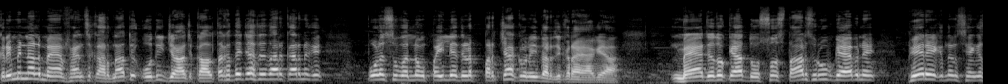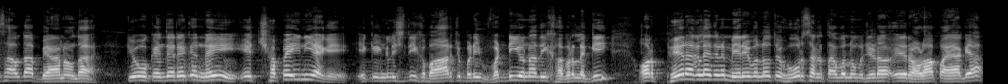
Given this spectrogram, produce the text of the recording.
ਕ੍ਰਿਮੀਨਲ ਮੈਂ ਅਫੈਂਸ ਕਰਨਾ ਤੇ ਉਹਦੀ ਜਾਂਚ ਕਾਲ ਤਖਤ ਦੇ ਜਥੇਦਾਰ ਕਰਨਗੇ। ਪੁਲਿਸ ਵੱਲੋਂ ਪਹਿਲੇ ਦਿਨ ਪਰਚਾ ਕਿਉਂ ਨਹੀਂ ਦਰਜ ਕਰਾਇਆ ਗਿਆ? ਮੈਂ ਜਦੋਂ ਕਿਹਾ 267 ਸਰੂਪ ਗਾਇਬ ਨੇ, ਫਿਰ ਇੱਕ ਦਿਨ ਸਿੰਘ ਸਾਹਿਬ ਦਾ ਬਿਆਨ ਆਉਂਦਾ। ਕਿ ਉਹ ਕਹਿੰਦੇ ਨੇ ਕਿ ਨਹੀਂ, ਇਹ ਛਪੇ ਹੀ ਨਹੀਂ ਹੈਗੇ। ਇੱਕ ਇੰਗਲਿਸ਼ ਦੀ ਅਖਬਾਰ 'ਚ ਬੜੀ ਵੱਡੀ ਉਹਨਾਂ ਦੀ ਖਬਰ ਲੱਗੀ ਔਰ ਫਿਰ ਅਗਲੇ ਦਿਨ ਮੇਰੇ ਵੱਲੋਂ ਤੇ ਹੋਰ ਸੰਗਤਾਂ ਵੱਲੋਂ ਜਿਹੜਾ ਇਹ ਰੌਲਾ ਪਾਇਆ ਗਿਆ।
